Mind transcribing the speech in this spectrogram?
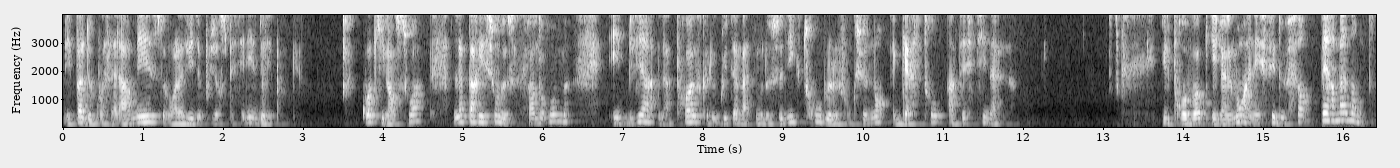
mais pas de quoi s'alarmer selon l'avis de plusieurs spécialistes de l'époque. Quoi qu'il en soit, l'apparition de ce syndrome est bien la preuve que le glutamate monosodique trouble le fonctionnement gastro-intestinal. Il provoque également un effet de faim permanente.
